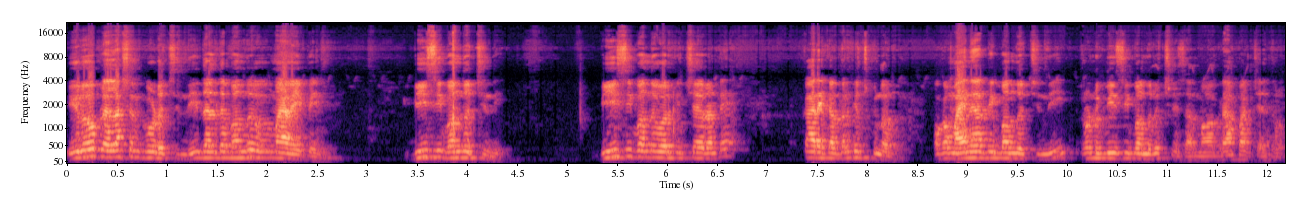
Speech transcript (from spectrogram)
ఈ లోపల ఎలక్షన్ కోడ్ వచ్చింది దళిత బంధు మాయమైపోయింది. బీసీ బంధు వచ్చింది. బీసీ బంధు ఎవరికి ఇచ్చారంటే కార్యకర్తలకు ఇచ్చుకున్నారు. ఒక మైనారిటీ బంధు వచ్చింది రెండు బీసీ బంధులు వచ్చినాయి సార్ మా గ్రామ పంచాయతీలో.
